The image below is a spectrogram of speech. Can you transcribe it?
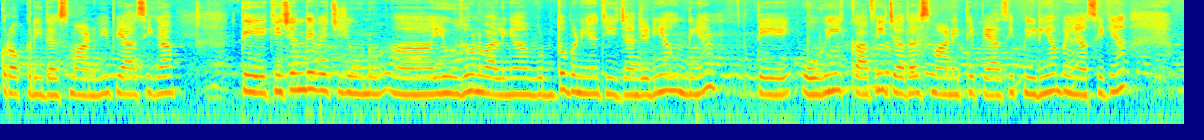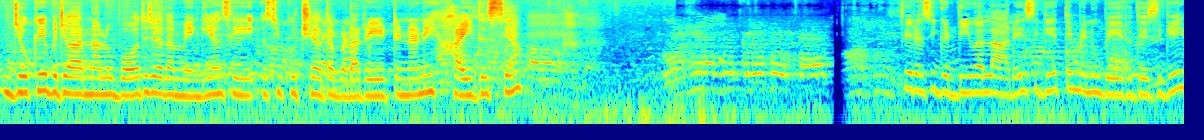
ਕਰੋਕਰੀ ਦਾ ਸਮਾਨ ਵੀ ਪਿਆ ਸੀਗਾ। ਤੇ ਕਿਚਨ ਦੇ ਵਿੱਚ ਯੂਜ਼ ਹੋਣ ਵਾਲੀਆਂ ਵੁੱਡ ਤੋਂ ਬਣੀਆਂ ਚੀਜ਼ਾਂ ਜਿਹੜੀਆਂ ਹੁੰਦੀਆਂ ਤੇ ਉਹ ਵੀ ਕਾਫੀ ਜ਼ਿਆਦਾ ਸਮਾਨ ਇੱਥੇ ਪਿਆ ਸੀ, ਪੀੜੀਆਂ ਪਈਆਂ ਸੀਗੀਆਂ, ਜੋ ਕਿ ਬਾਜ਼ਾਰ ਨਾਲੋਂ ਬਹੁਤ ਜ਼ਿਆਦਾ ਮਹਿੰਗੀਆਂ ਸੀ। ਅਸੀਂ ਪੁੱਛਿਆ ਤਾਂ ਬੜਾ ਰੇਟ ਇਹਨਾਂ ਨੇ ਹਾਈ ਦੱਸਿਆ। ਫਿਰ ਅਸੀਂ ਗੱਡੀ ਵੱਲ ਆ ਰਹੇ ਸੀਗੇ ਤੇ ਮੈਨੂੰ ਬੇਰਦੇ ਸੀਗੇ।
